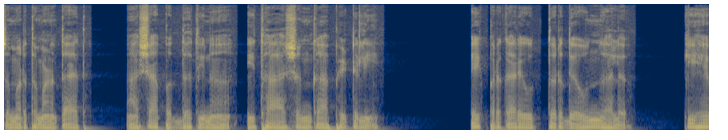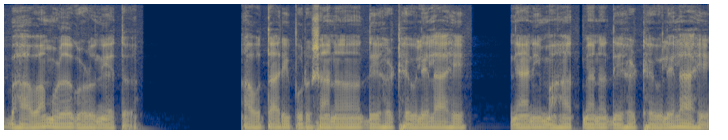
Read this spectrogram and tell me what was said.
समर्थ म्हणतायत अशा पद्धतीनं इथं आशंका फिटली. एक प्रकारे उत्तर देऊन झालं की हे भावामुळं घडून येतं. अवतारी पुरुषानं देह ठेवलेला आहे ज्ञानी महात्म्यानं देह ठेवलेला आहे.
